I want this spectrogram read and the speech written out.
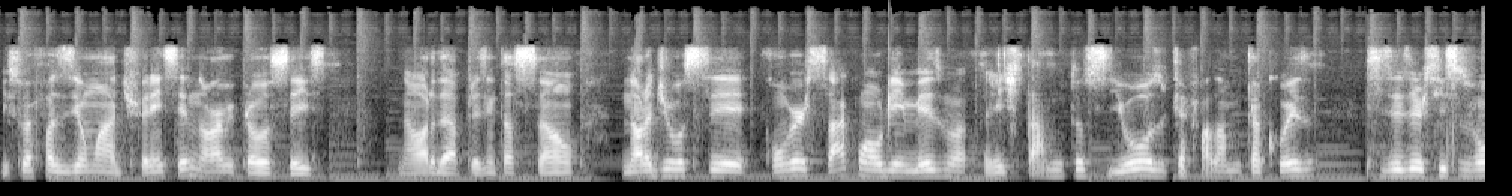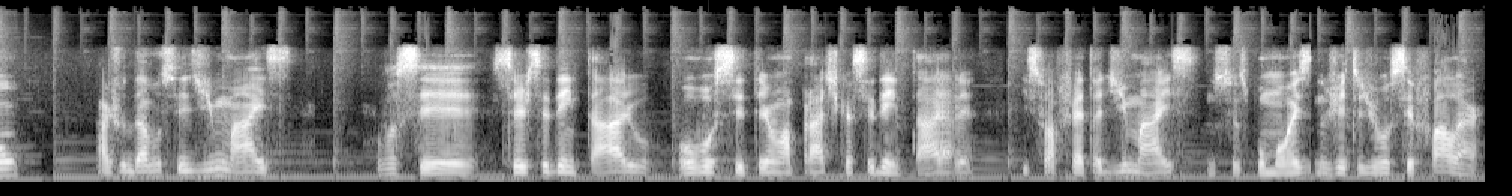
isso vai fazer uma diferença enorme para vocês na hora da apresentação, na hora de você conversar com alguém mesmo, a gente está muito ansioso, quer falar muita coisa. Esses exercícios vão ajudar vocês demais. Você ser sedentário ou você ter uma prática sedentária, isso afeta demais nos seus pulmões, no jeito de você falar.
